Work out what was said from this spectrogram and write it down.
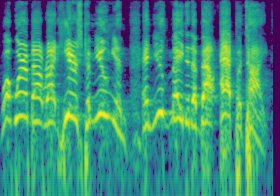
What we're about right here is communion. And you've made it about appetite.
